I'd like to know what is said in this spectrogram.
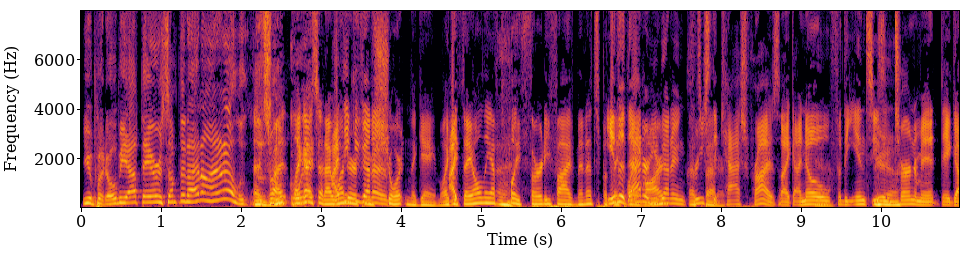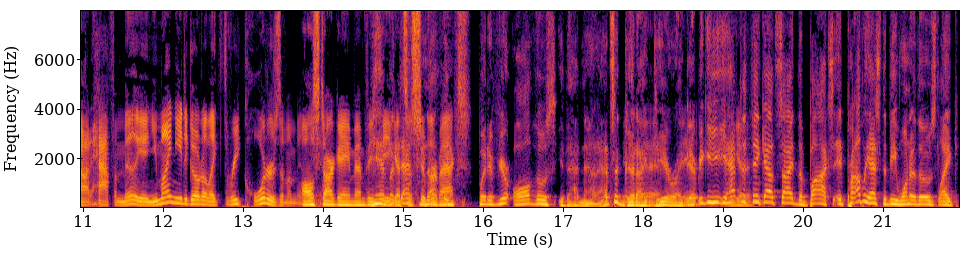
you put Obi out there or something. I don't I don't know. That's Luke right. Like I said, I, I wonder think if you you gotta- shorten the game. Like I- if they only have to play 35 minutes, but they Either play that or hard, you got to increase the cash prize. Like I know for the in-season Yeah. tournament, they got half a million. You might need to go to like three quarters of a million. All Star Game MVP Yeah, gets a super nothing. max. But if you're all those, that now that's a good Yeah, idea right you- there. Because you, you you have get to it. think outside the box. It probably has to be one of those like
